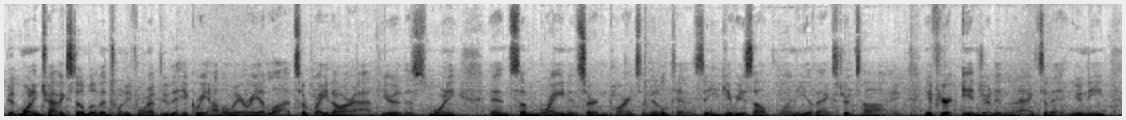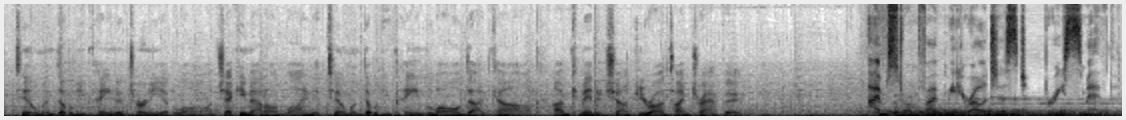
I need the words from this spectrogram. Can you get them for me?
Good morning. Traffic still moving 24 through the Hickory Hollow area. Lots of radar out here this morning and some rain in certain parts of Middle Tennessee. Give yourself plenty of extra time. If you're injured in an accident, you need Tillman W. Payne, attorney at law. Check him out online at tillmanwpaynelaw.com. I'm Commander Chuck. You're on time traffic. I'm Storm 5 meteorologist Bree Smith.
